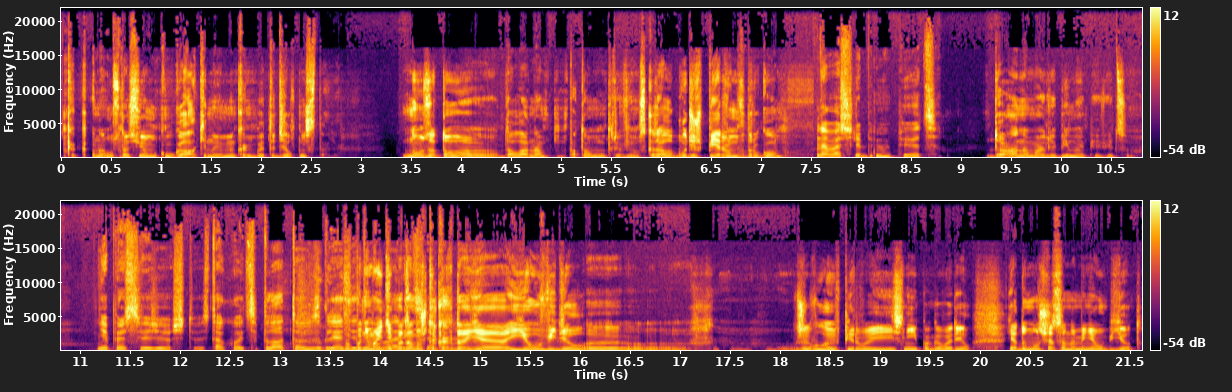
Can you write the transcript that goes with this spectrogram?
Как на усносъемку у Галкина, и мы как бы это делать не стали. Но зато дала нам потом интервью. Сказала, будешь первым в другом. Она ваша любимая певица? Да, она моя любимая певица. Я просто вижу, что вы с такой теплотой взгляде Вы понимаете, говорите. потому что когда я ее увидел э, вживую впервые и с ней поговорил, я думал, сейчас она меня убьет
